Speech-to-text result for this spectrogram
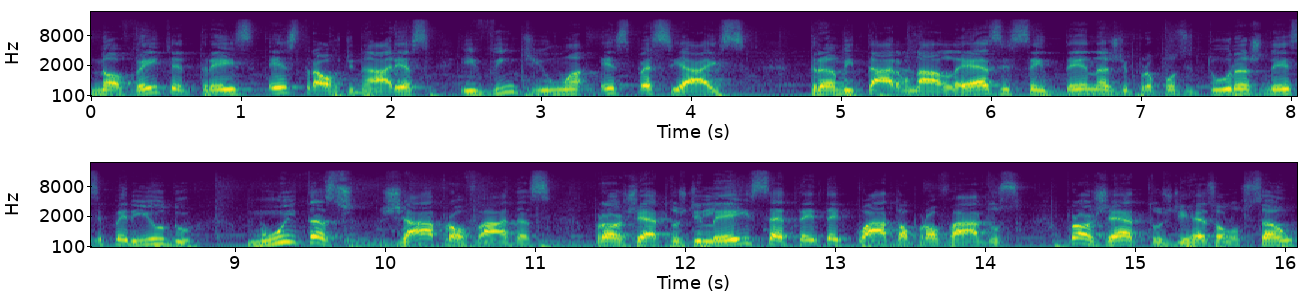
93 extraordinárias e 21 especiais. Tramitaram na Alese centenas de proposituras nesse período, muitas já aprovadas. Projetos de lei 74 aprovados, projetos de resolução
